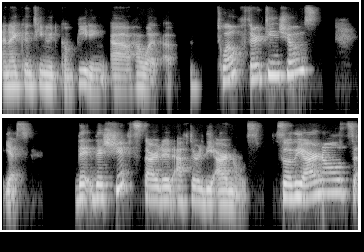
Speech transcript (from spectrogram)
and I continued competing. Uh, how uh, 12, 13 shows? Yes. The, the shift started after the Arnolds. So the Arnolds, uh,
